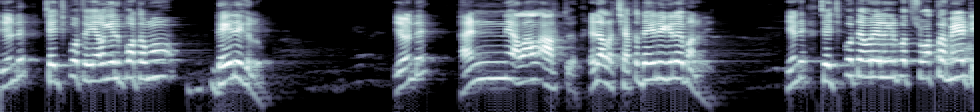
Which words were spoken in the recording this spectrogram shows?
ఏమండి చచ్చిపోతే ఎలాగెళ్ళిపోతామో? డైరీగలు. ఏమండి అన్నీ అలా అంటే అలా చెత్త డైలీగలే మనవి. ఏంటి? చచ్చిపోతే ఎవరు వెళ్ళిపోతే చూస్తామేటి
